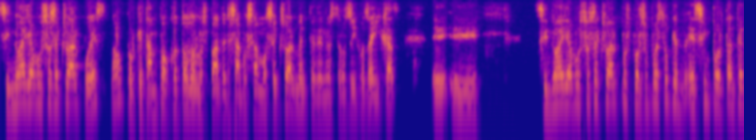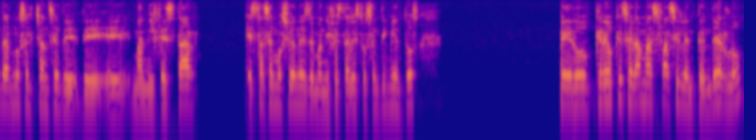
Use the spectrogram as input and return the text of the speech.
si no hay abuso sexual, pues, ¿no? Porque tampoco todos los padres abusamos sexualmente de nuestros hijos e hijas. Eh, eh, si no hay abuso sexual, pues por supuesto que es importante darnos el chance de, eh, manifestar estas emociones, de manifestar estos sentimientos, pero creo que será más fácil entenderlo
